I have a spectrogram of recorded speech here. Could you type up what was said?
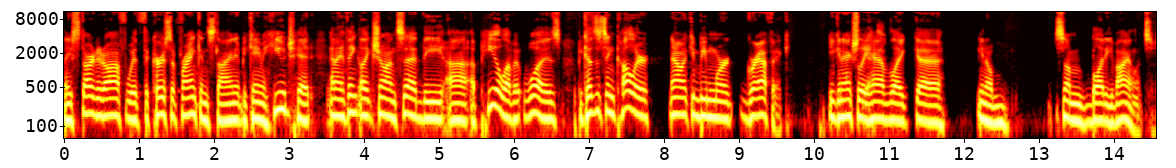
They started off with The Curse of Frankenstein. It became a huge hit. And I think, like Sean said, the uh, appeal of it was because it's in color, now it can be more graphic. You can actually have, like, uh, you know, some bloody violence.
